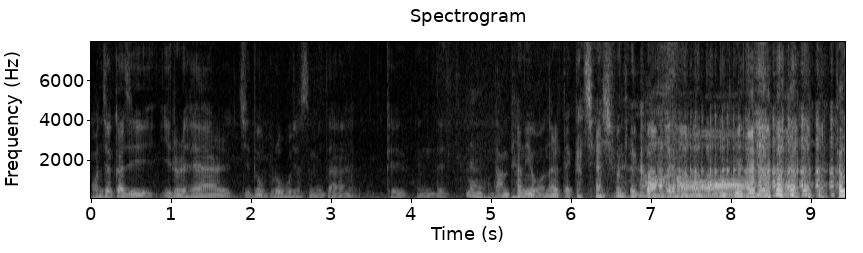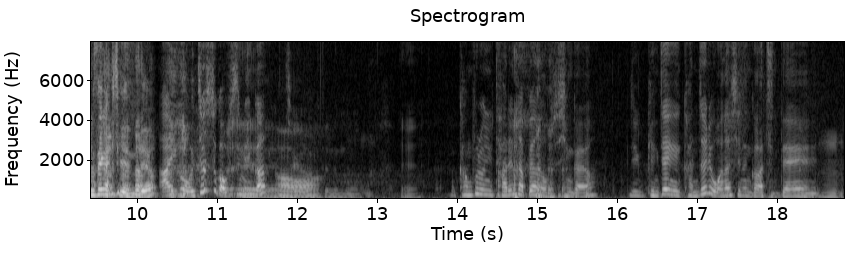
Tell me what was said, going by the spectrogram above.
언제까지 일을 해야 할지도 물어보셨습니다. 이렇게 했는데 네. 남편이 원할 때까지 하시면 될것 아. 같아요. 평생 하시겠는데요? 아 이거 어쩔 수가 없습니까? 네, 네, 어. 제가 볼 때는 뭐 예. 강프로님 다른 답변은 없으신가요? 지금 굉장히 간절히 원하시는 것 같은데. 음.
